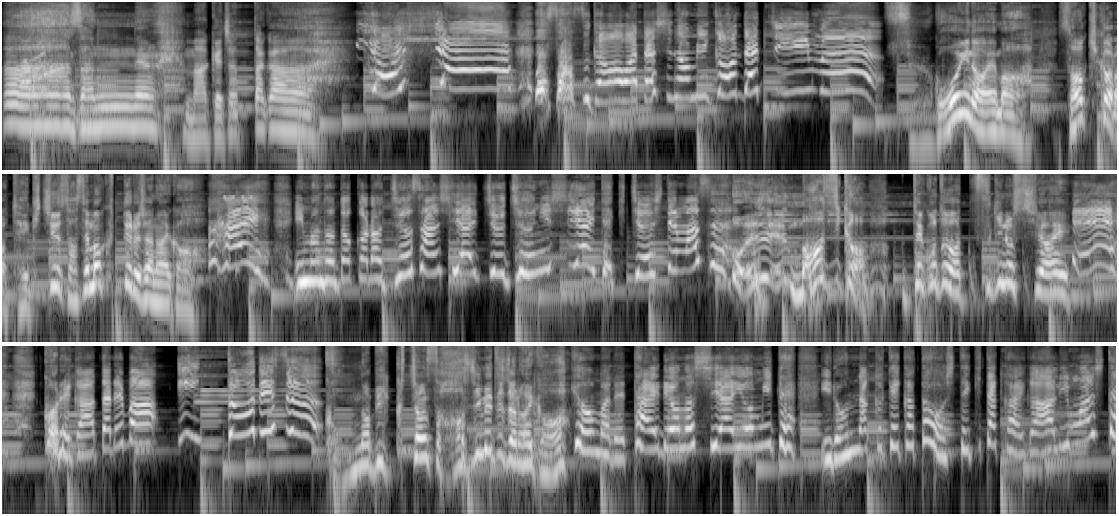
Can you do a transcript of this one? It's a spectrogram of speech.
あー残念。負けちゃったか。よっしゃー！さすがは私の見込んだチーム。すごいなエマ。さっきから的中させまくってるじゃないか今のところ13試合中12試合的中してます。えマジか。ってことは次の試合。これが当たれば1等です。こんなビッグチャンス初めてじゃないか？今日まで大量の試合を見ていろんなかけ方をしてきた甲斐がありました。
